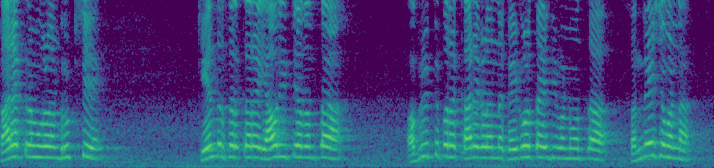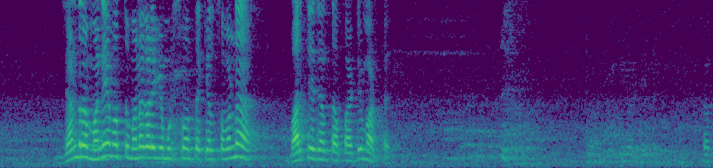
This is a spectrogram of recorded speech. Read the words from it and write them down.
ಕಾರ್ಯಕ್ರಮಗಳನ್ನು ರೂಪಿಸಿ ಕೇಂದ್ರ ಸರ್ಕಾರ ಯಾವ ರೀತಿಯಾದಂಥ ಅಭಿವೃದ್ಧಿಪರ ಕಾರ್ಯಗಳನ್ನು ಕೈಗೊಳ್ತಾ ಇದ್ದೀವಿ ಅನ್ನುವಂಥ ಸಂದೇಶವನ್ನು ಜನರ ಮನೆ ಮತ್ತು ಮನಗಳಿಗೆ ಮುಟ್ಟಿಸುವಂಥ ಕೆಲಸವನ್ನು ಭಾರತೀಯ ಜನತಾ ಪಾರ್ಟಿ ಮಾಡ್ತಾ ಇದೆ ಸರ್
